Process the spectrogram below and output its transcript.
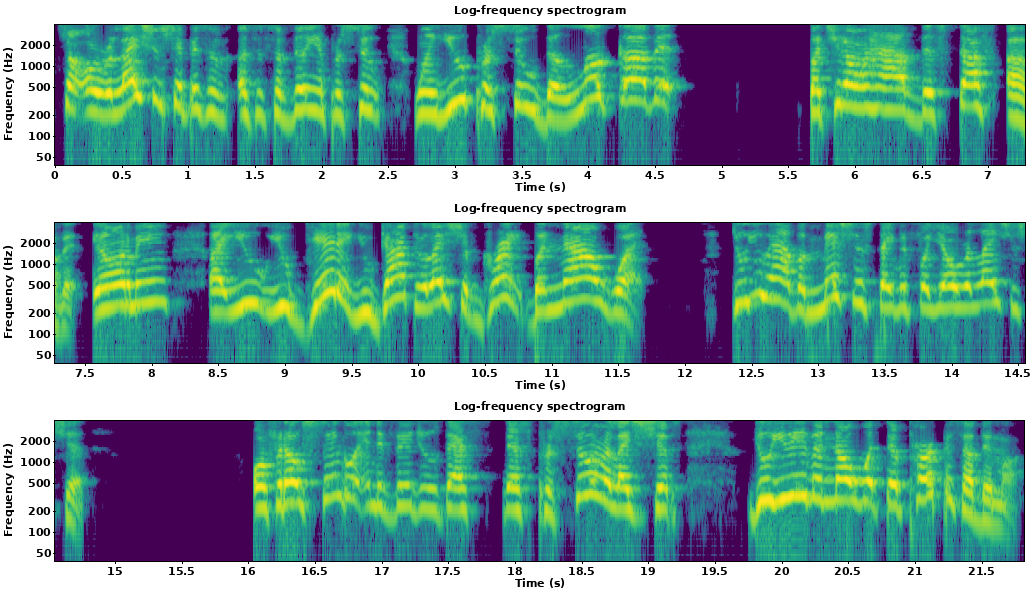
So a relationship is a, is a civilian pursuit when you pursue the look of it, but you don't have the stuff of it. You know what I mean? Like you you get it, you got the relationship, great. But now what? Do you have a mission statement for your relationship? Or for those single individuals that's that's pursuing relationships, do you even know what the purpose of them are?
